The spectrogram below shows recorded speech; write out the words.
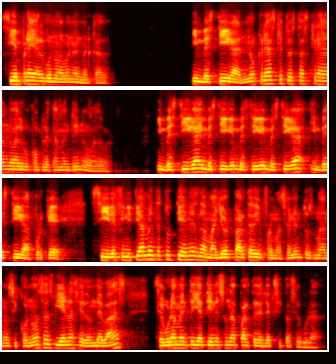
Siempre hay algo nuevo en el mercado investiga, no creas que tú estás creando algo completamente innovador. Investiga, investiga, investiga, investiga, investiga, porque si definitivamente tú tienes la mayor parte de información en tus manos y conoces bien hacia dónde vas, seguramente ya tienes una parte del éxito asegurada.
